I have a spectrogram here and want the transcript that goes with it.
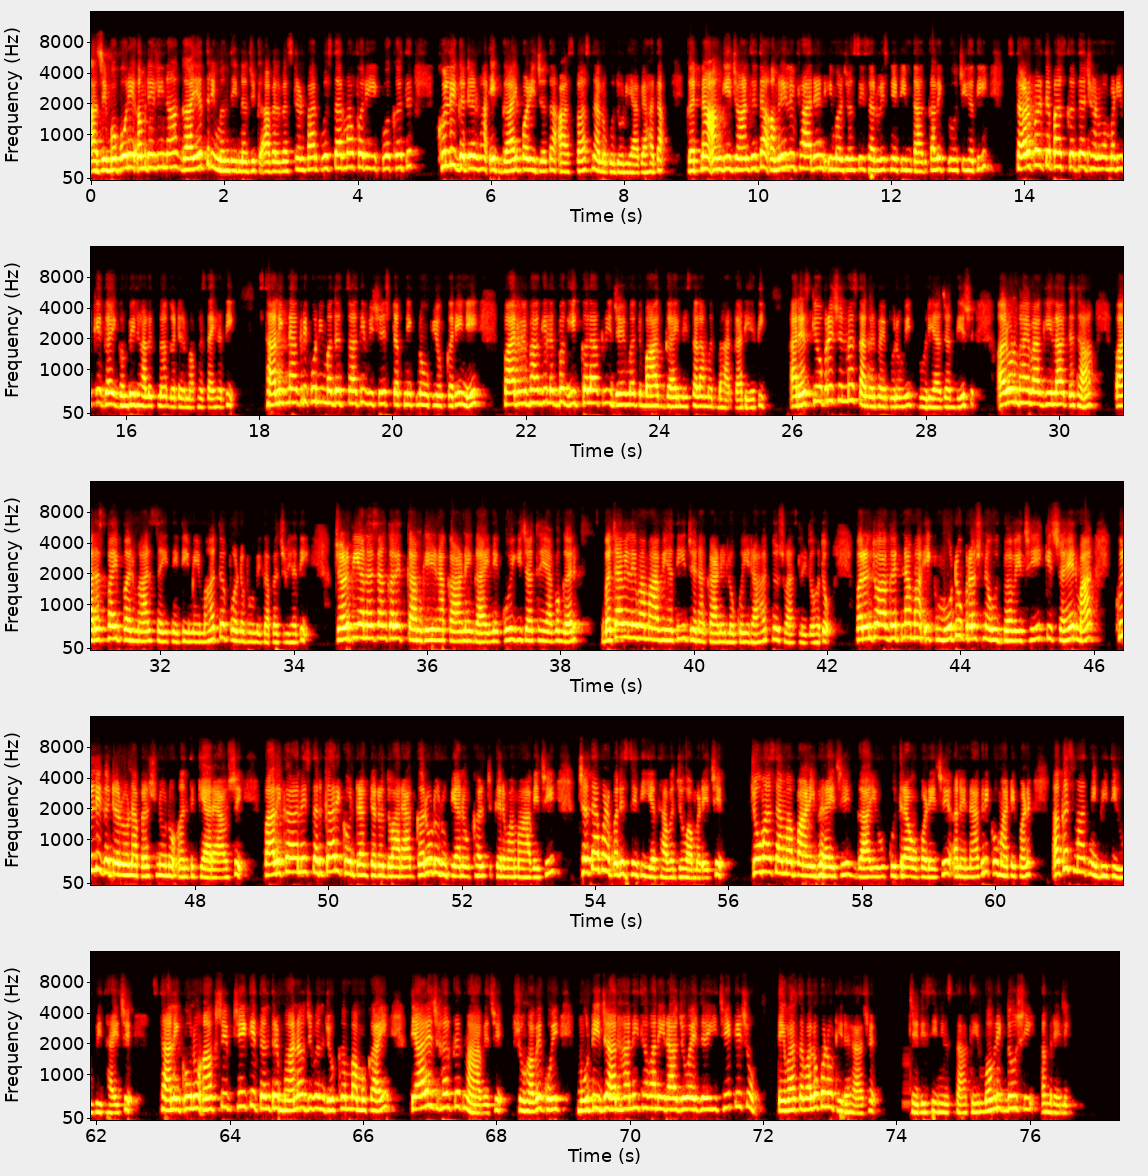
આજે બપોરે અમરેલીના ગાયત્રી મંદિર નજીક આવેલ વેસ્ટર્ન પાર્ક વિસ્તારમાં ફરી એક વખત ખુલ્લી ગટરમાં એક ગાય પડી જતા આસપાસના લોકો દોડી આવ્યા હતા. ઘટના અંગે જાણ થતા અમરેલી ફાયર એન્ડ ઇમરજન્સી સર્વિસની ટીમ તાત્કાલિક પહોંચી હતી. સ્થળ પર તપાસ કરતા જાણવા મળ્યું કે ગાય ગંભીર હાલતમાં ગટરમાં ફસાઈ હતી. સ્થાનિક નાગરિકોની મદદ સાથે વિશેષ તકનીકનો ઉપયોગ કરીને ફાયર વિભાગે લગભગ એક કલાકની જહેમત બાદ ગાયને સલામત બહાર કાઢી હતી. આ રેસ્ક્યુ ઓપરેશનમાં સાગરભાઈ પુરોહિત, ભૂરિયા જગદીશ, અરુણભાઈ વાઘેલા તથા પારસભાઈ પરમાર સહિતની ટીમે મહત્વપૂર્ણ ભૂમિકા ભજવી હતી. ઝડપી અને સંકલિત કામગીરીના કારણે ગાયને કોઈ ઈજા થયા વગર બચાવી લેવામાં આવી હતી, જેના કારણે લોકોએ રાહતનો શ્વાસ લીધો હતો. પરંતુ આ ઘટનામાં એક મોટો પ્રશ્ન ઉદ્ભવે છે કે શહેરમાં ખુલ્લી ગટરોના પ્રશ્નોનો અંત ક્યારે આવશે? પાલિકા અને સરકારી કોન્ટ્રાક્ટરો દ્વારા કરોડો રૂપિયાનો ખર્ચ કરવામાં આવે છે, છતાં પણ પરિસ્થિતિ યથાવત જોવા મળે છે. ચોમાસામાં પાણી ભરાય છે, ગાયો, કૂતરાઓ પડે છે અને નાગરિકો માટે પણ અકસ્માતની ભીતિ ઊભી થાય છે. સ્થાનિકોનો આક્ષેપ છે કે તંત્ર માનવ જીવન જોખમમાં મુકાય ત્યારે જ હરકતમાં આવે છે. શું હવે કોઈ મોટી જાનહાનિ થવાની રાહ જોવાઈ રહી છે કે શું? તેવા સવાલો પણ ઉઠી રહ્યા છે. જેડીસી ન્યૂઝ સાથે મૌલિક દોશી અમરેલી.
